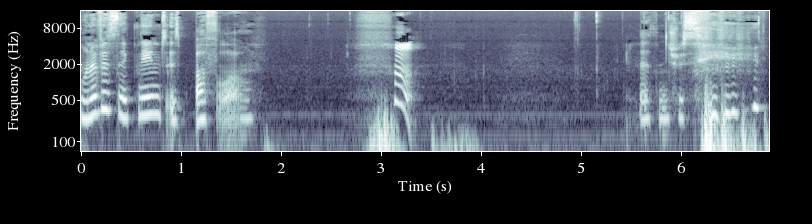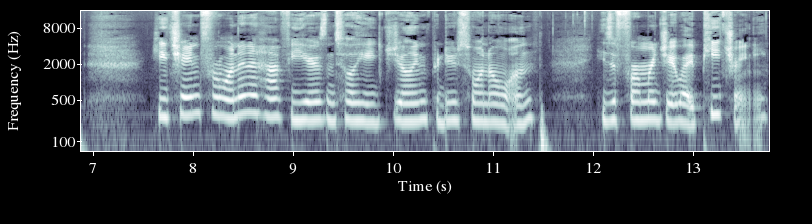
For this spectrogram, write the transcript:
one of his nicknames is Buffalo. Hmm. That's interesting. he trained for one and a half years until he joined Produce 101. He's a former JYP trainee.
